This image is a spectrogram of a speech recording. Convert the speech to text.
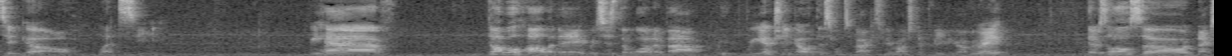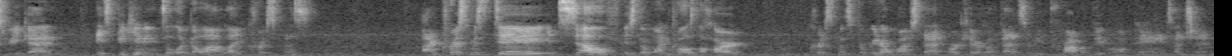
to go. Let's see. We have Double Holiday, which is the one about. We, we actually know what this one's about because we watched the preview of it. Right. There's also next weekend. It's beginning to look a lot like Christmas. On Christmas Day itself is the one calls the Heart Christmas, but we don't watch that or care about that, so we probably won't pay any attention.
